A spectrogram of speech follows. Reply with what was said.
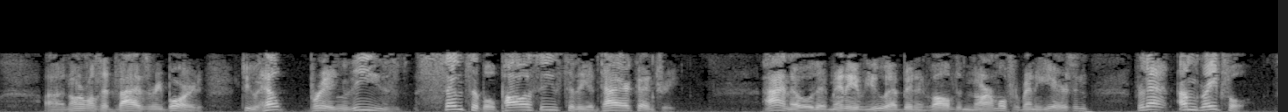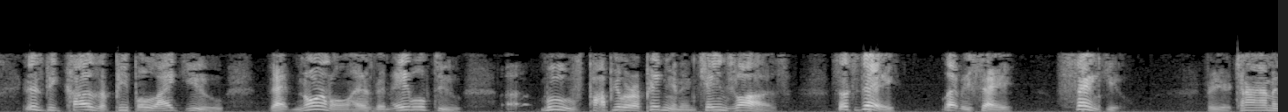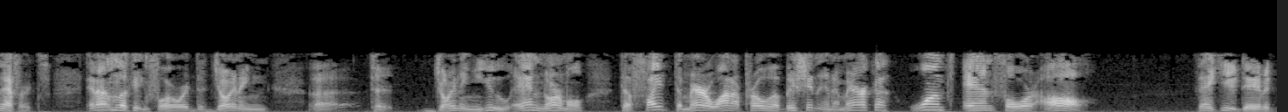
uh, NORML's advisory board, to help bring these sensible policies to the entire country. I know that many of you have been involved in NORML for many years, and for that I'm grateful. It is because of people like you that NORML has been able to uh, move popular opinion and change laws. So today, let me say thank you for your time and efforts, and I'm looking forward to joining uh, to joining you and NORML to fight the marijuana prohibition in America once and for all. Thank you, David.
